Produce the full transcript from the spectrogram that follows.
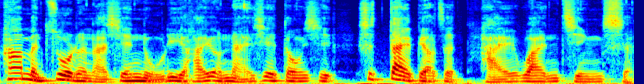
他们做了哪些努力？还有哪一些东西是代表着台湾精神？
